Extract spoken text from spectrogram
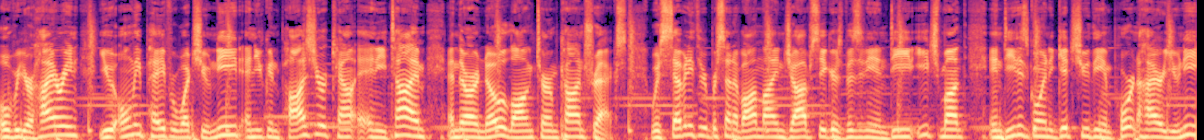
over your hiring. You only pay for what you need, and you can pause your account at any time, and there are no long term contracts. With 73% of online job seekers visiting Indeed each month, Indeed is going to get you the important hire you need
